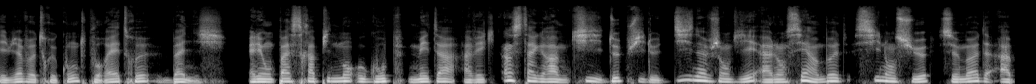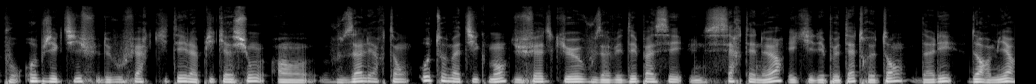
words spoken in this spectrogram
eh bien votre compte pourrait être banni. Allez, on passe rapidement au groupe Meta avec Instagram qui, depuis le 19 janvier, a lancé un mode silencieux. Ce mode a pour objectif de vous faire quitter l'application en vous alertant automatiquement du fait que vous avez dépassé une certaine heure et qu'il est peut-être temps d'aller dormir.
